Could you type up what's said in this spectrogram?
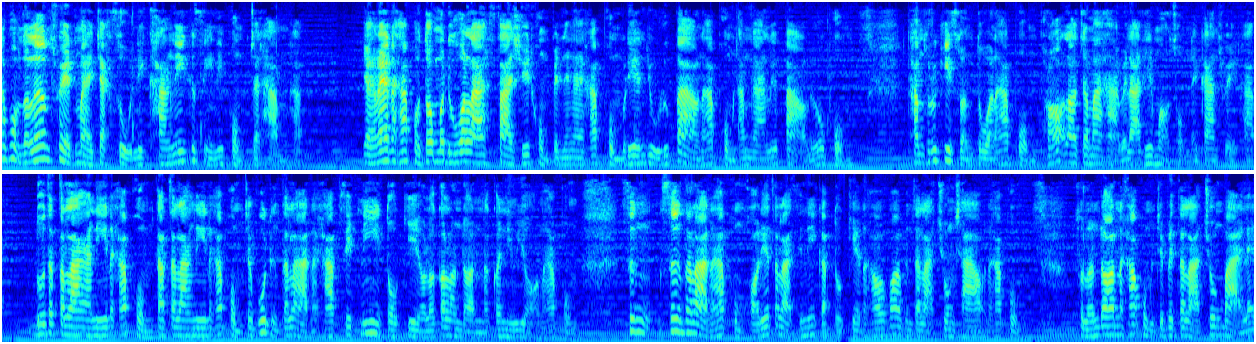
ถ้าผมจะเริ่มเทรดใหม่จากศูนย์อีกครั้งนี่คือสิ่งที่ผมจะทำครับ อย่างแรกนะครับ ผมต้องมาดูว่าไลฟ์สไตล์ชีวิตผมเป็นยังไงครับ ผมเรียนอยู่หรือเปล่านะครับ ผมทำงานหรือเปล่าหรือว่าผม ทำธุรกิจส่วนตัวนะครับผมเพราะเราจะมาหาเวลาที่เหมาะสมในการเทรดครับดูตารางอันนี้นะครับผมตามตารางนี้นะครับผมจะพูดถึงตลาดนะครับซิดนีย์โตเกียวแล้วก็ลอนดอนแล้วก็นิวยอร์กนะครับผมซึ่งซึ่งตลาดนะครับผมขอเรียกตลาดซิดนีย์กับโตเกียวนะครับเพราะว่าเป็นตลาดช่วงเช้านะครับผมส่วนลอนดอนนะครับผมจะเป็นตลาดช่วงบ่ายและ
